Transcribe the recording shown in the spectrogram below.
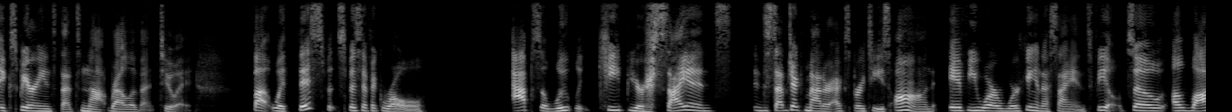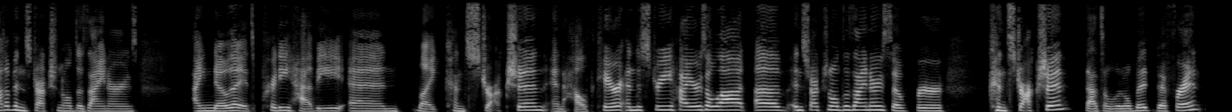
experience that's not relevant to it. But with this specific role, absolutely keep your science subject matter expertise on if you are working in a science field. So a lot of instructional designers I know that it's pretty heavy and like construction and healthcare industry hires a lot of instructional designers. So for construction, that's a little bit different.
